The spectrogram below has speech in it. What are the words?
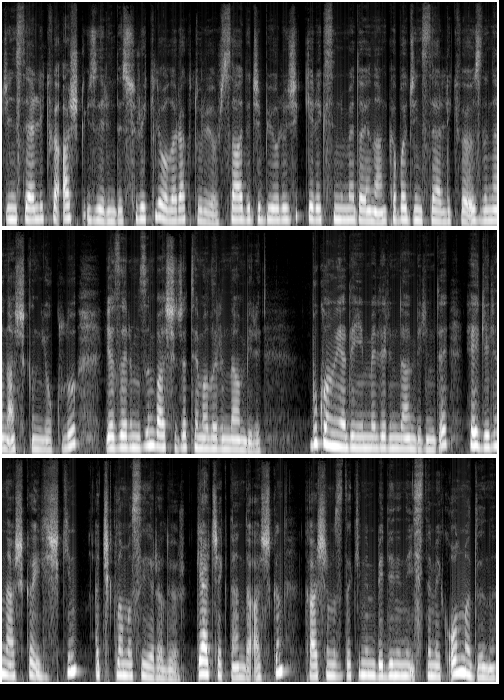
cinsellik ve aşk üzerinde sürekli olarak duruyor. Sadece biyolojik gereksinime dayanan kaba cinsellik ve özlenen aşkın yokluğu yazarımızın başlıca temalarından biri. Bu konuya değinmelerinden birinde Hegel'in aşka ilişkin açıklaması yer alıyor. Gerçekten de aşkın karşımızdakinin bedenini istemek olmadığını,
